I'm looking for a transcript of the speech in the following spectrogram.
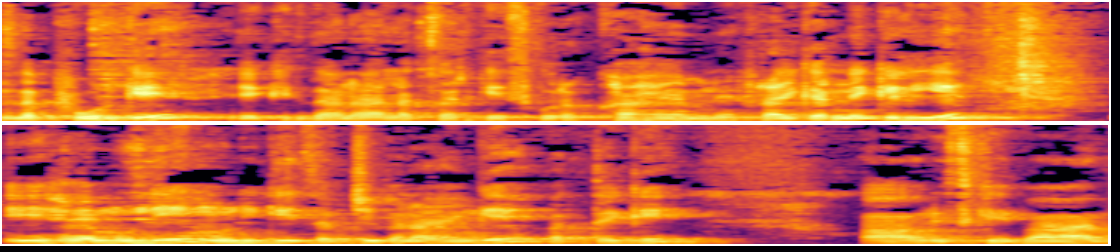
मतलब फोड़ के एक एक दाना अलग करके इसको रखा है हमने फ्राई करने के लिए। ये है मूली मूली की सब्ज़ी बनाएँगे पत्ते की। और इसके बाद,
